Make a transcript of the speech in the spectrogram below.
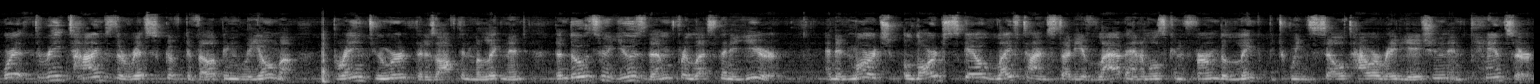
were at three times the risk of developing glioma, a brain tumor that is often malignant, than those who used them for less than a year. And in March, a large-scale lifetime study of lab animals confirmed a link between cell tower radiation and cancer.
